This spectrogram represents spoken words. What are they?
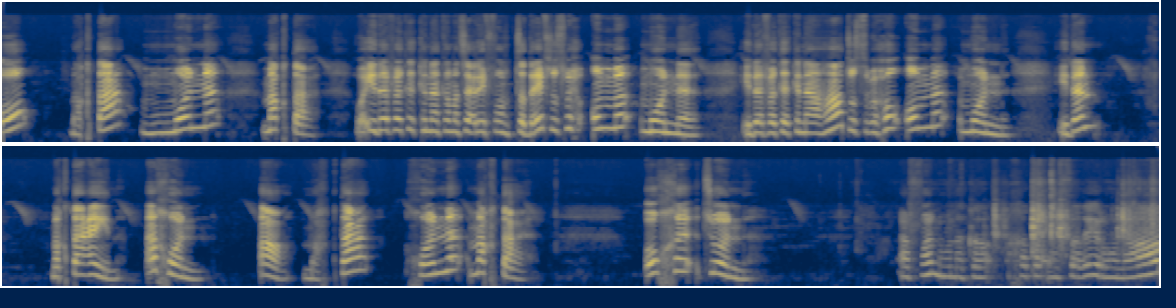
أو مقطع. من مقطع. وإذا فككنا كما تعرفون التضعيف تصبح أم. من إذا فككناها تصبح أم. من إذا مقطعين. أخ. أ مقطع. خن مقطع. أخت. عفوا هناك خطأ صغير هنا.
